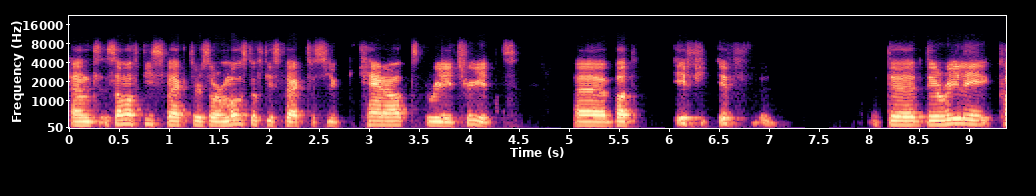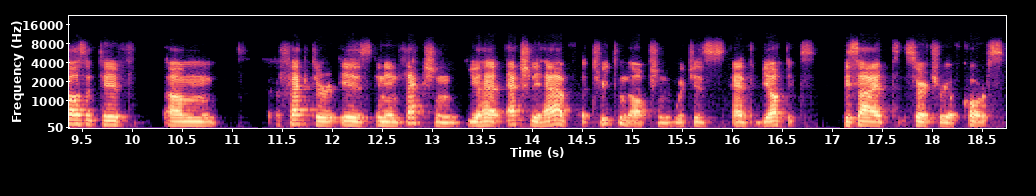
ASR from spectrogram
and some of these factors, or most of these factors, you cannot really treat. Uh, but if if the the really causative um, factor is an infection, you have actually have a treatment option, which is antibiotics, besides surgery, of course.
